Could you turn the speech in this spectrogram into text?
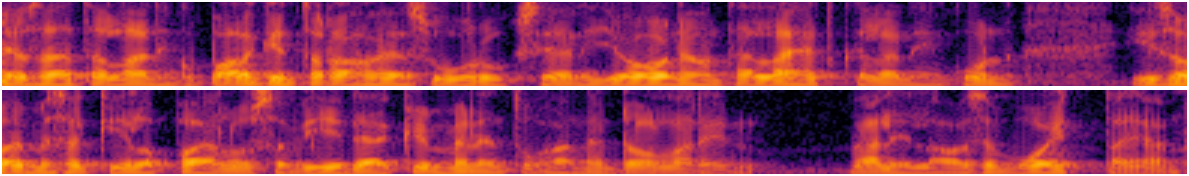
Jos ajatellaan niin kuin palkintorahojen suuruuksia, niin joo, ne on tällä hetkellä niin kuin isoimmissa kilpailuissa 5 ja 10 000 dollarin välillä on se voittajan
